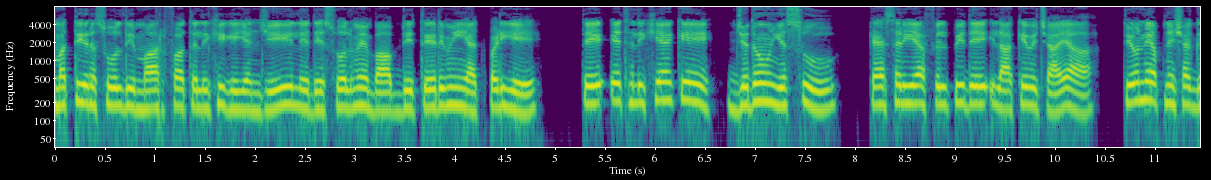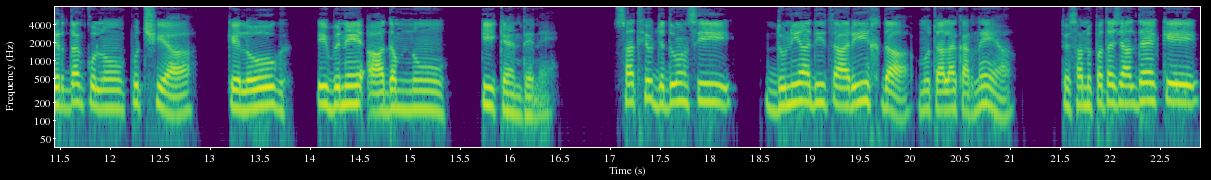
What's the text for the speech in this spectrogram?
ਮਤੀ ਰਸੂਲ ਦੀ ਮਾਰਫਤ ਲਿਖੀ ਗਈ ਅੰਜੀਲ ਦੇ 16ਵੇਂ ਬਾਬ ਦੀ 13ਵੀਂ ਐਤ ਪੜ੍ਹੀਏ, ਤੇ ਇੱਥੇ ਲਿਖਿਆ ਹੈ ਕਿ ਜਦੋਂ ਯਿਸੂ ਕੈਸਰੀਆ ਫਿਲਪੀ ਦੇ ਇਲਾਕੇ ਵਿੱਚ ਆਇਆ, ਤੇ ਉਹਨੇ ਆਪਣੇ ਸ਼ਾਗਿਰਦਾਂ ਕੋਲੋਂ ਪੁੱਛਿਆ ਕਿ ਲੋਕ ਇਬਨੇ ਆਦਮ ਨੂੰ ਕੀ ਕਹਿੰਦੇ ਨੇ। ਸਾਥੀਓ, ਜਦੋਂ ਅਸੀਂ ਦੁਨੀਆ ਦੀ ਤਾਰੀਖ ਦਾ ਮੁਤਾਲਾ ਕਰਨੇ ਆ, ਤੇ ਸਾਨੂੰ ਪਤਾ ਚੱਲਦਾ ਹੈ ਕਿ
